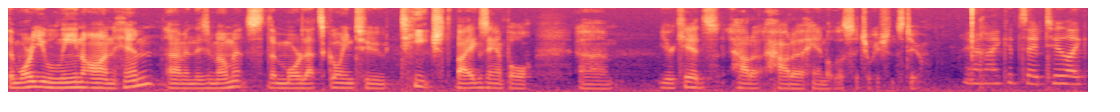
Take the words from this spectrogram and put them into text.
the more you lean on Him um, in these moments, the more that's going to teach by example um, your kids how to how to handle those situations too. Yeah, and I could say too, like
